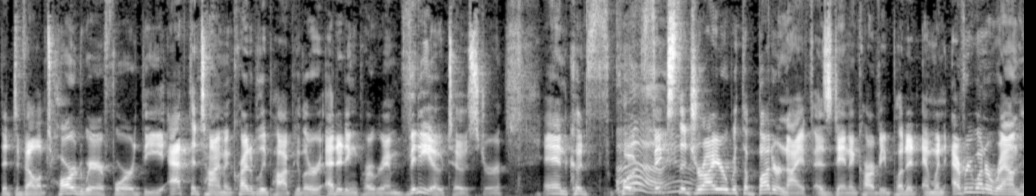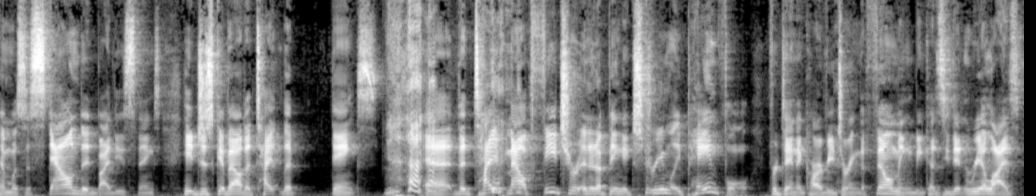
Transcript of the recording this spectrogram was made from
that developed hardware for the at the time incredibly popular editing program Video Toaster, and could f- quote Ah, fix the dryer with a butter knife, as Dana Carvey put it. And when everyone around him was astounded by these things, he'd just give out a tight lip. Thanks. uh, the tight mouth feature ended up being extremely painful for Dana Carvey during the filming because he didn't realize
